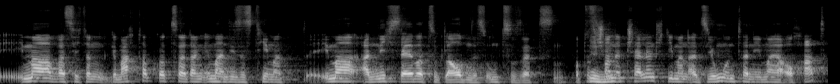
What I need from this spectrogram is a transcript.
immer, was ich dann gemacht habe, Gott sei Dank, immer an dieses Thema, immer an mich selber zu glauben, das umzusetzen. Ich glaube, das ist mhm. schon eine Challenge, die man als Jungunternehmer ja auch hat,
